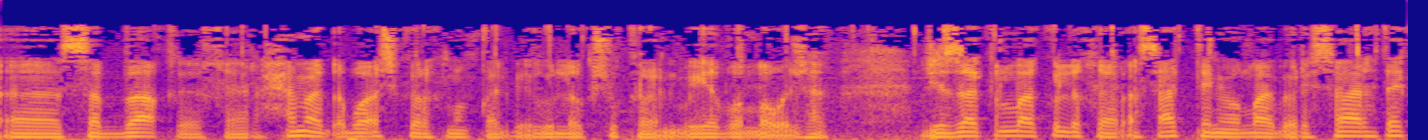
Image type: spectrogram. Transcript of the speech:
آه، سباق للخير. حمد أبغى أشكرك من قلبي. أقول لك شكرا. بيض الله وجهك. جزاك الله كل خير. أسعدتني والله برسالتك.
